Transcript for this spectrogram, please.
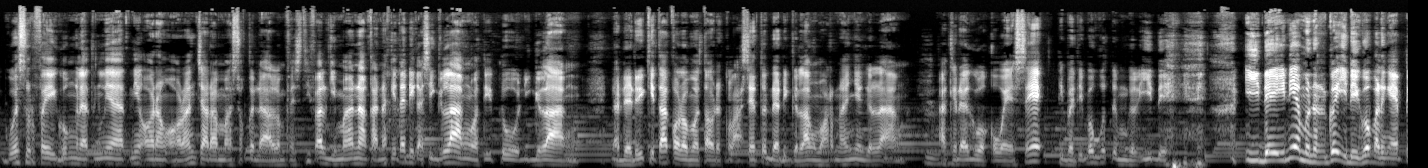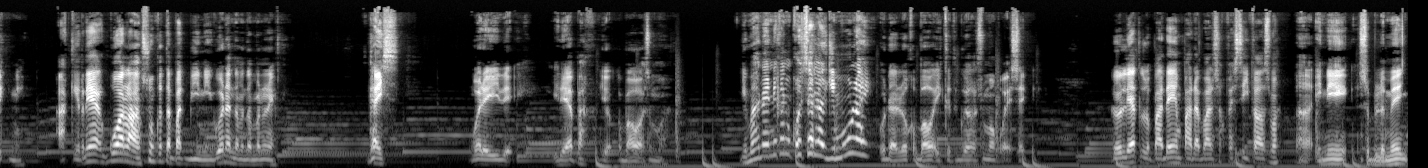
Gue survei, gue ngeliat-ngeliat nih orang-orang cara masuk ke dalam festival gimana Karena kita dikasih gelang waktu itu, di gelang Nah dari kita kalau mau tahu kelasnya tuh dari gelang warnanya gelang Hmm. Akhirnya gue ke WC, tiba-tiba gue timbul ide. ide ini yang menurut gue ide gue paling epic nih. Akhirnya gue langsung ke tempat bini gue dan teman-temannya. Guys, gue ada ide. Ide apa? Yuk ke bawah semua. Gimana ini kan konser lagi mulai? Udah lu ke bawah ikut gue semua ke WC. Lu lihat lu pada yang pada masuk festival semua. "Ah, ini sebelumnya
